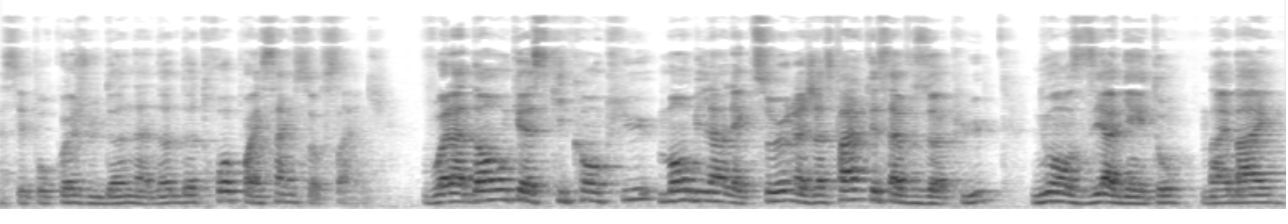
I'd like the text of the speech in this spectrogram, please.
c'est pourquoi je lui donne la note de 3.5 sur 5. Voilà donc ce qui conclut mon bilan lecture. J'espère que ça vous a plu. Nous, on se dit à bientôt. Bye bye.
